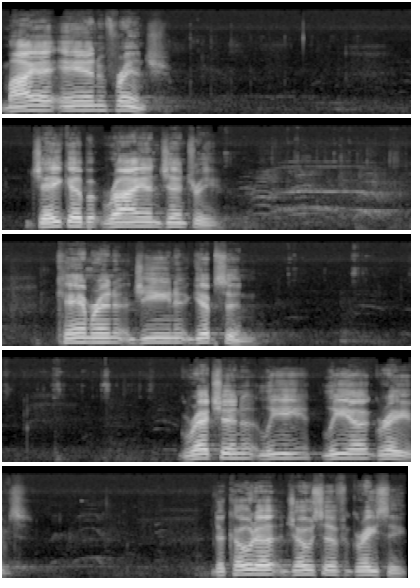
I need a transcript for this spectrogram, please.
Maya Ann French. Jacob Ryan Gentry. Cameron Jean Gibson. Gretchen Lee Leah Graves. Dakota Joseph Gracie.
